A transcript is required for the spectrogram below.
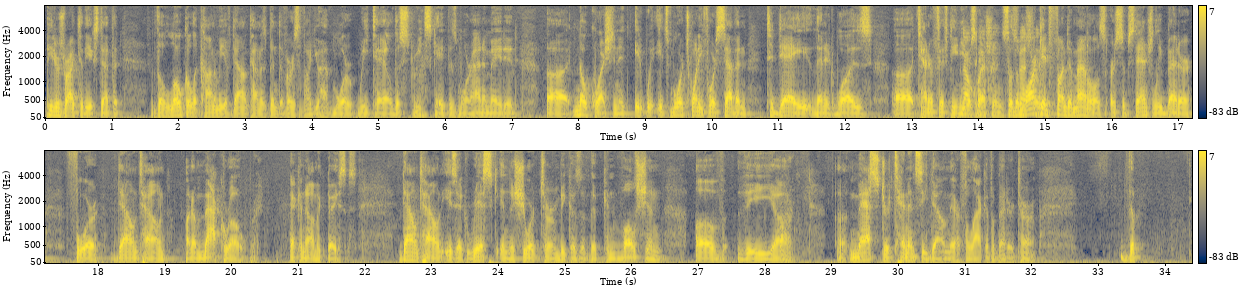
Peter's right to the extent that the local economy of downtown has been diversified. You have more retail. The streetscape is more animated. Uh, no question, it, it it's more 24/7 today than it was uh, 10 or 15 No years ago. question, So the market fundamentals are substantially better for downtown on a macro economic basis. downtown is at risk in the short term because of the convulsion of the uh, uh, master tenancy down there, for lack of a better term. The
